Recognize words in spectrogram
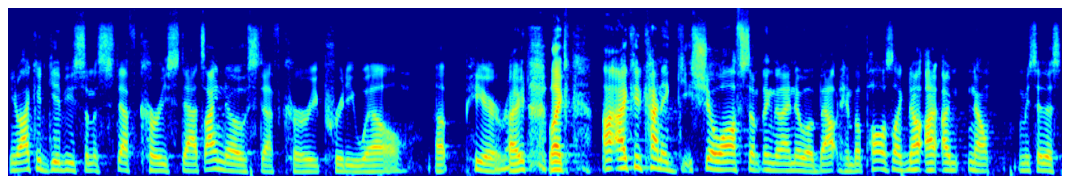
You know, I could give you some of Steph Curry stats. I know Steph Curry pretty well up here, right? Like I, I could kind of show off something that I know about him, but Paul's like, no, I, I no. Let me say this:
